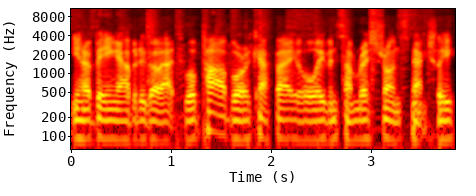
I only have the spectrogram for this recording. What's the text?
you know being able to go out to a pub or a cafe or even some restaurants and actually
